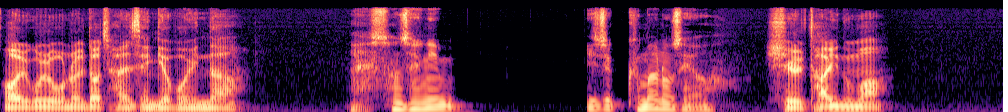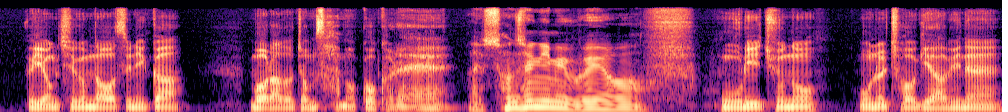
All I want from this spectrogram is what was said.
얼굴 오늘 더 잘생겨 보인다. 선생님 이제 그만 오세요. 싫다 이놈아. 그 영치금 넣었으니까 뭐라도 좀 사 먹고 그래. 아니, 선생님이 왜요? 우리 준호 오늘 저기압이네.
